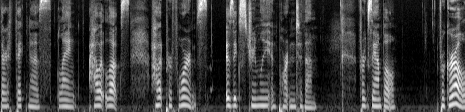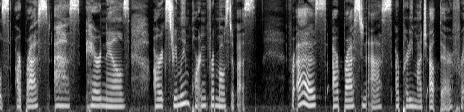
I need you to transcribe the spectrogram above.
their thickness, length, how it looks, how it performs, is extremely important to them. For example, for girls, our breast, ass, hair, nails are extremely important for most of us. For us, our breast and ass are pretty much out there for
